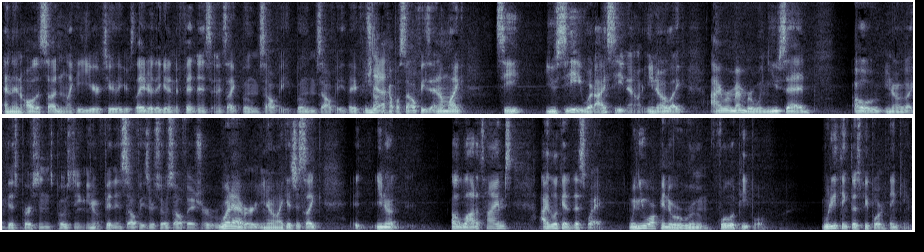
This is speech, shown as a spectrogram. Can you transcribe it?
and then all of a sudden like a year or two years later they get into fitness and it's like boom, selfie, boom, selfie. They've shot Yeah. a couple selfies and I'm like, "See? You see what I see now." You know, like I remember when you said oh, you know, like this person's posting, you know, fitness selfies are so selfish or whatever, you know, like it's just like, it, you know, a lot of times I look at it this way. When you walk into a room full of people, what do you think those people are thinking?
